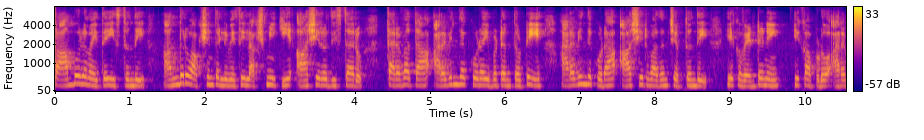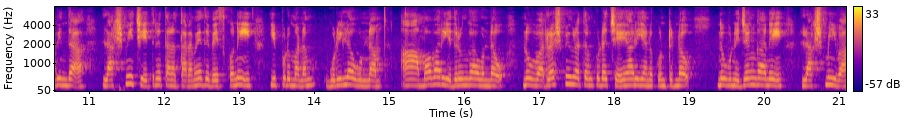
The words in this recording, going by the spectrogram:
తాంబూలం అయితే ఇస్తుంది. అందరూ అక్షింతలు వేసి లక్ష్మికి ఆశీర్వదిస్తారు. తర్వాత అరవింద కూడా ఇవ్వటంతో అరవింద కూడా ఆశీర్వాదం చెప్తుంది. ఇక వెంటనే ఇక అప్పుడు అరవింద లక్ష్మి చేతిని తన తల మీద వేసుకొని ఇప్పుడు మనం గుడిలో ఉన్నాం. ఆ అమ్మవారి ఎదురుగా ఉన్నావు. నువ్వు వరలక్ష్మి వ్రతం కూడా చేయాలి అనుకుంటున్నావు. నువ్వు నిజంగానే లక్ష్మివా?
